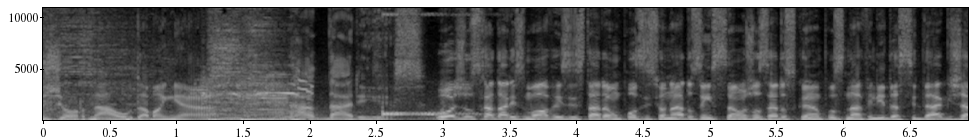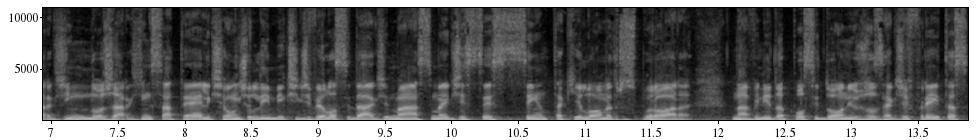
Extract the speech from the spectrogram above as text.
Jornal da Manhã. Radares. Hoje os radares móveis estarão posicionados em São José dos Campos, na Avenida Cidade Jardim, no Jardim Satélite, onde o limite de velocidade máxima é de 60 km por hora. Na Avenida Posidônio José de Freitas,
